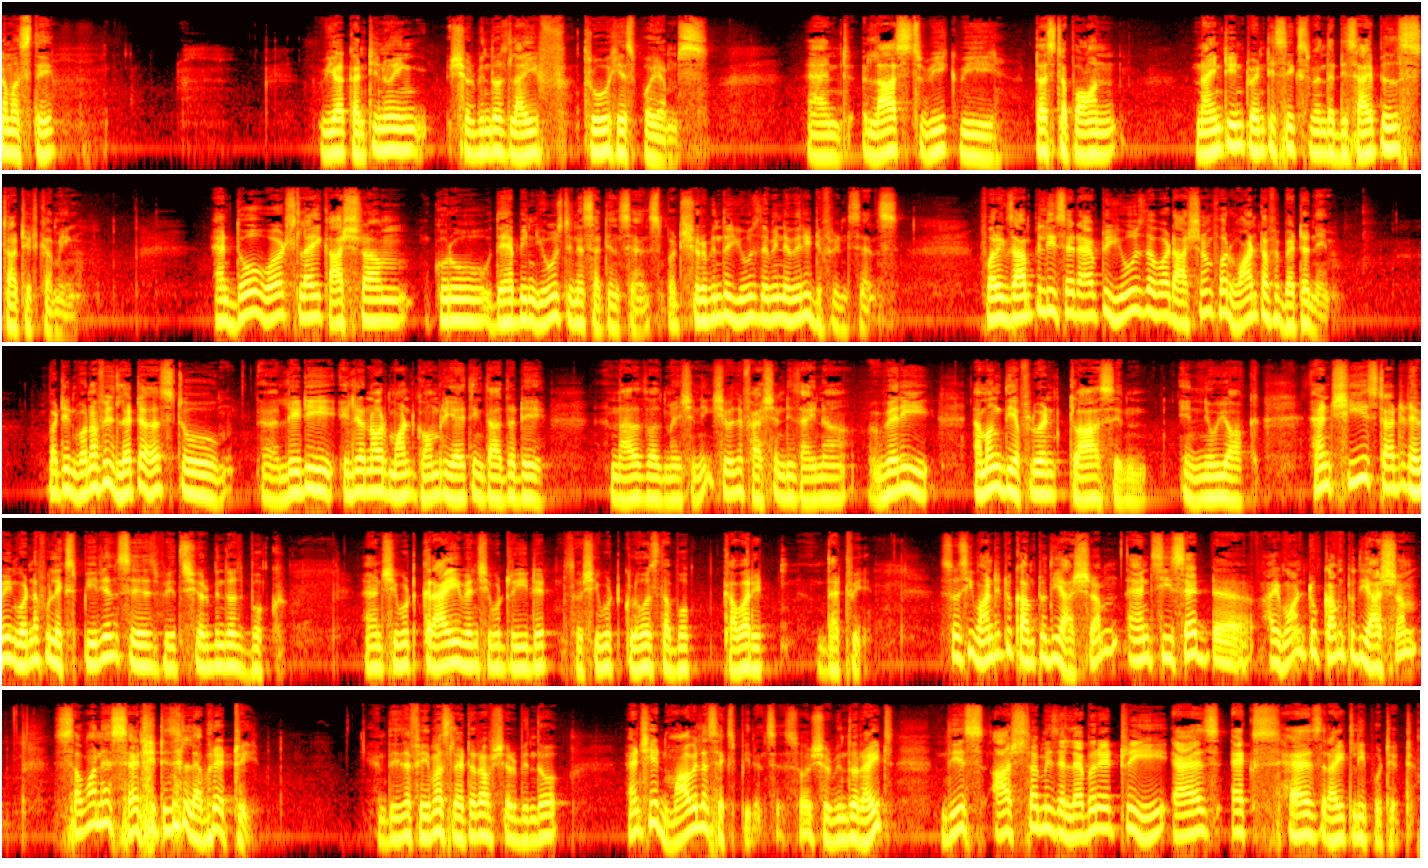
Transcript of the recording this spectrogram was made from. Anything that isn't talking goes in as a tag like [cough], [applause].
Namaste. We are continuing Sri Aurobindo's life through his poems. And last week we touched upon 1926 when the disciples started coming. And though words like ashram, guru, they have been used in a certain sense, but Sri Aurobindo used them in a very different sense. For example, he said, I have to use the word ashram for want of a better name. But in one of his letters to uh, Lady Eleanor Montgomery, I think the other day Narad was mentioning, she was a fashion designer, very among the affluent class in, in New York. And she started having wonderful experiences with Sri Aurobindo's book. And she would cry when she would read it, so she would close the book, cover it that way. So she wanted to come to the ashram, and she said, uh, I want to come to the ashram Someone has said it is a laboratory. And there is a famous letter of Sri Aurobindo, and she had marvelous experiences. So Sri Aurobindo writes, This ashram is a laboratory as X has rightly put it.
